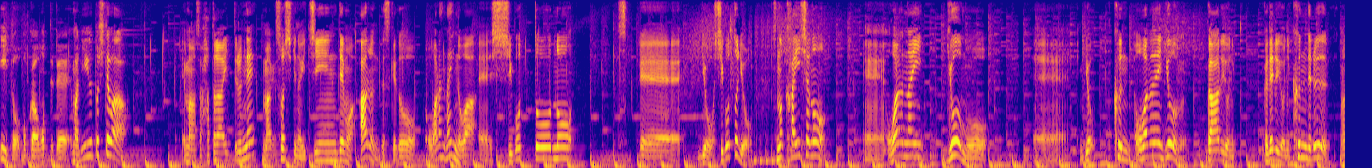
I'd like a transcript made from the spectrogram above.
いいと僕は思ってて、まあ、理由としてはまあさ働いてるね、まあ、組織の一員でもあるんですけど終わらないのは、えー仕事の、えー量仕事量その会社の、えー終わらない業務を、えー業組ん終わらない業務があるようにが出るように組んでる、まあ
